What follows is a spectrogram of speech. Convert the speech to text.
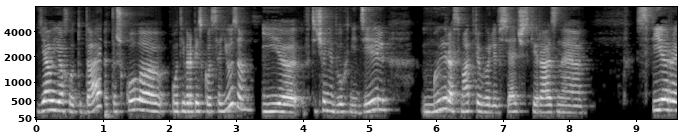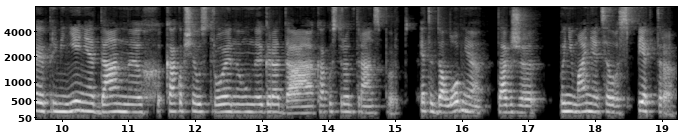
Я уехала туда. Это школа от Европейского Союза, и в течение двух недель мы рассматривали всячески разные сферы применения данных, как вообще устроены умные города, как устроен транспорт. Это дало мне также понимание целого спектра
